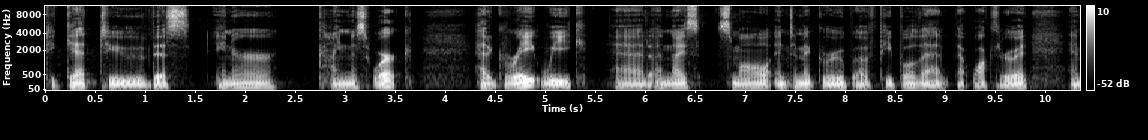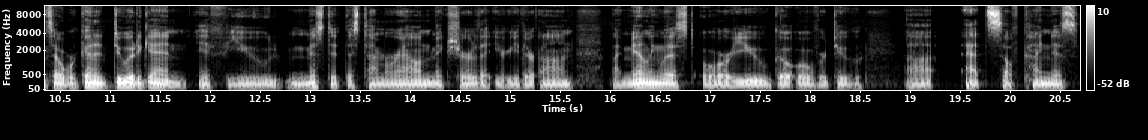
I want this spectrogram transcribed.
to get to this inner kindness work. Had a great week, had a nice small intimate group of people that that walk through it. And so we're going to do it again. If you missed it this time around, make sure that you're either on my mailing list or you go over to uh, at Self Kindness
